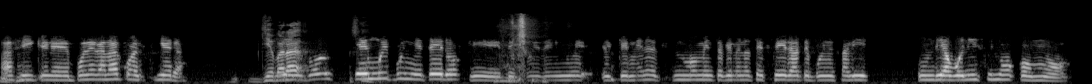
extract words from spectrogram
así que puede ganar cualquiera. Llevará... El golf Sí. Es muy puñetero que te puede, el que menos, un momento que menos te espera, te puede salir un día buenísimo como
